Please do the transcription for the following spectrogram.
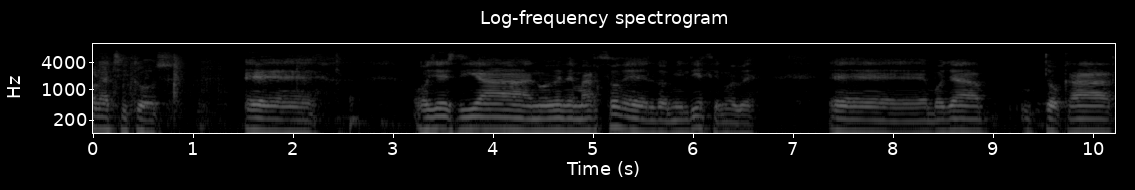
Hola chicos, Eh, hoy es día 9 de marzo del 2019. Eh, voy a tocar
